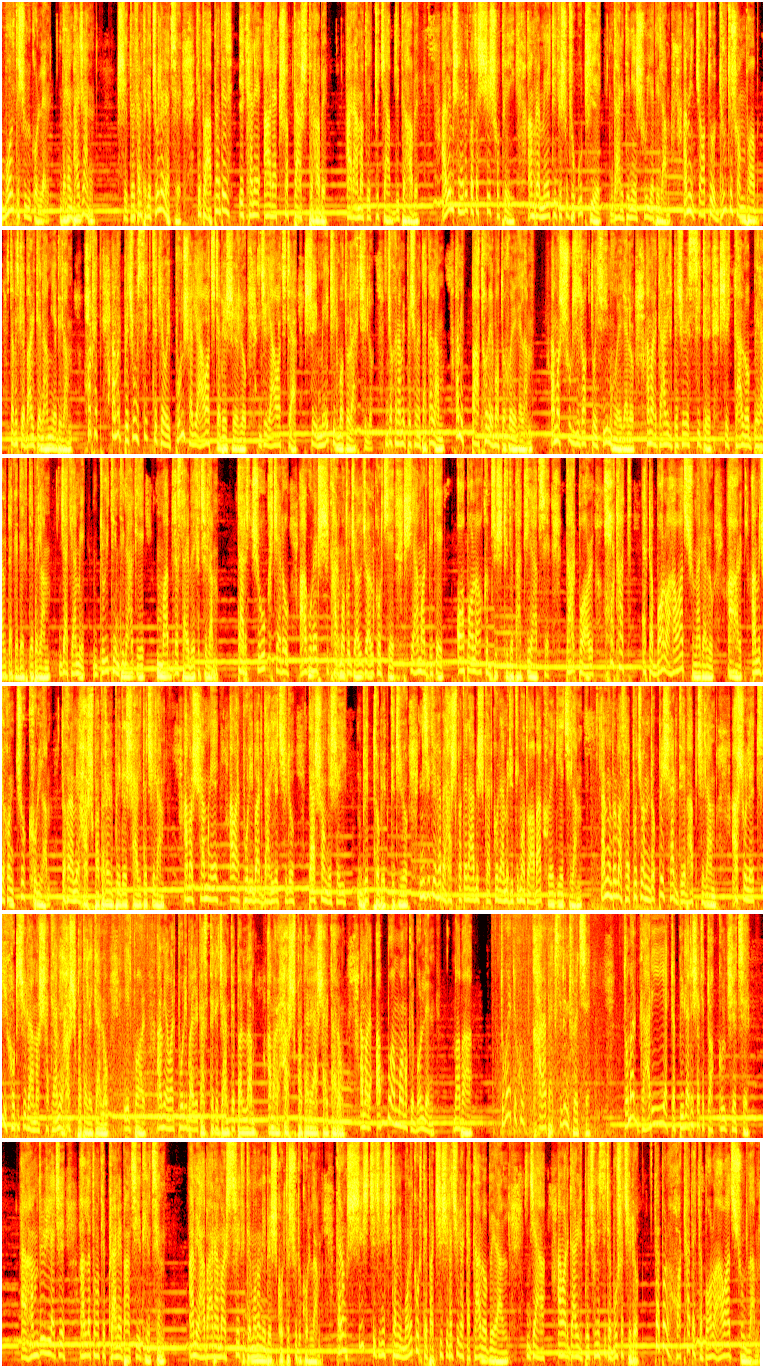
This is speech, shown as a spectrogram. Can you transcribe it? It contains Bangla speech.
বলতে শুরু করলেন, দেখেন ভাইজান, সে তো এখান থেকে চলে গেছে, কিন্তু আপনাদের এখানে আর এক সপ্তাহ আসতে হবে। আর আমাকে একটু চাপ দিতে হবে। আলেম সাহেবের কথা শেষ হতেই আমরা মেয়েটিকে শুধু উঠিয়ে গাড়িতে নিয়ে শুইয়ে দিলাম। আমি যত দ্রুত সম্ভব তাদেরকে বাড়িতে নামিয়ে দিলাম। হঠাৎ আমার পেছন সিট থেকে ওই পুরুষালী আওয়াজটা বেশি এলো, যে আওয়াজটা সেই মেয়েটির মতো লাগছিল। যখন আমি পেছনে তাকালাম, আমি পাথরের মতো হয়ে গেলাম। আমার সূর্যের রক্ত হিম হয়ে গেল। আমার গাড়ির পেছনের সিটে সেই কালো বেড়ালটাকে দেখতে পেলাম, যাকে আমি দুই তিন দিন আগে মাদ্রাসায় রেখেছিলাম। তার চোখ যেন আগুনের শিখার মতো জল জল করছে। সে আমার দিকে অপলক দৃষ্টিতে তাকিয়ে আছে। তারপর হঠাৎ একটা বড় আওয়াজ শোনা গেল, আর আমি যখন চোখ খুললাম, তখন আমি হাসপাতালের বেডে শায়িত ছিলাম। আমার সামনে আমার পরিবার দাঁড়িয়ে ছিল, তার সঙ্গে সেই বৃদ্ধ ব্যক্তিটিও। নিজেকে ভাবে হাসপাতালে আবিষ্কার করে আমি রীতিমতো অবাক হয়ে গিয়েছিলাম। আমি আমার মাথায় প্রচণ্ড প্রেশার দিয়ে ভাবছিলাম, আসলে কি ঘটেছিল আমার সাথে? আমি হাসপাতালে কেন? এরপর আমি আমার পরিবারের কাছ থেকে জানতে পারলাম, আমার হাসপাতালে আসার কারণ। আমার আব্বু আম্মু আমাকে বললেন, বাবা, তোমার একটা খুব খারাপ অ্যাক্সিডেন্ট হয়েছে। তোমার গাড়ি একটা পিলারের সাথে টক্কর খেয়েছে। আলহামদুলিল্লাহ যে আল্লাহ তোমাকে প্রাণে বাঁচিয়ে দিয়েছেন। আমি আবার আমার স্মৃতিতে মনোনিবেশ করতে শুরু করলাম। কারণ শেষ যে জিনিসটা আমি মনে করতে পারছি সেটা ছিল একটা কালো বেড়াল যা আমার গাড়ির পেছনে সিটে বসেছিল তারপর হঠাৎ একটা বড় আওয়াজ শুনলাম।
